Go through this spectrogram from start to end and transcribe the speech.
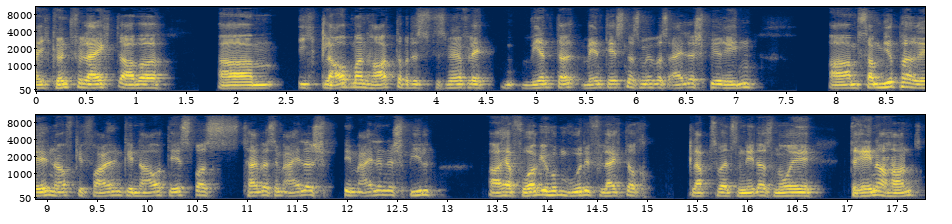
Ich könnte vielleicht, aber ähm, ich glaube, man hat, aber das, das wäre vielleicht während währenddessen, dass wir über das Eilers-Spiel reden, ähm, sind mir Parallelen aufgefallen, genau das, was teilweise im, Eilers, im Eiländer-Spiel äh, hervorgehoben wurde, vielleicht auch, klappt zwar jetzt nicht als neue Trainerhand,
